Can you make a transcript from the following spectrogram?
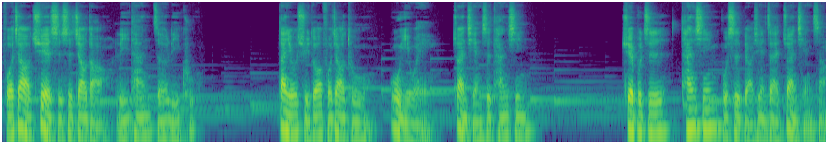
佛教确实是教导离贪则离苦，但有许多佛教徒误以为赚钱是贪心，却不知贪心不是表现在赚钱上。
